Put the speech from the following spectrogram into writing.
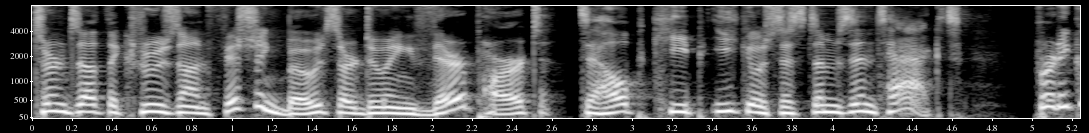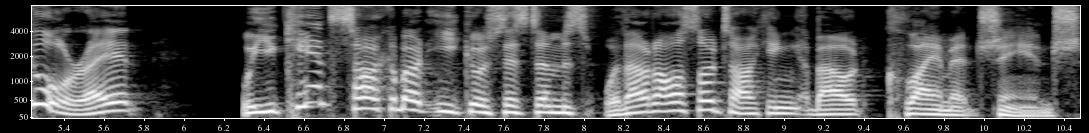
Turns out the crews on fishing boats are doing their part to help keep ecosystems intact. Pretty cool, right? Well, you can't talk about ecosystems without also talking about climate change.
